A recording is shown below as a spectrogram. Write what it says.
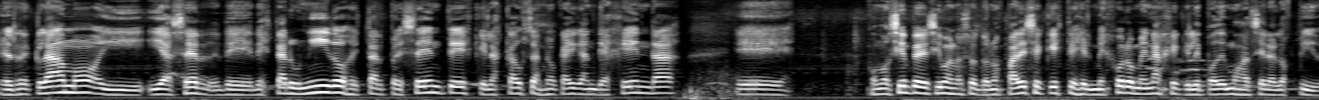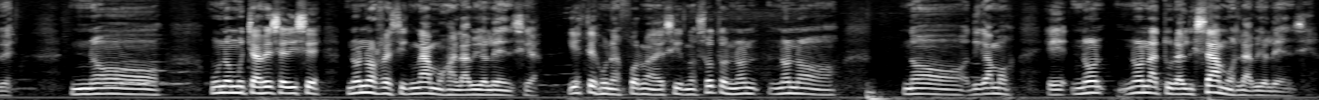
el reclamo y, hacer de, estar unidos, estar presentes, que las causas no caigan de agenda. Eh, como siempre decimos nosotros, nos parece que este es el mejor homenaje que le podemos hacer a los pibes. No, uno muchas veces dice, no nos resignamos a la violencia. Y esta es una forma de decir, nosotros no, no, no, digamos, eh, no, no naturalizamos la violencia.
